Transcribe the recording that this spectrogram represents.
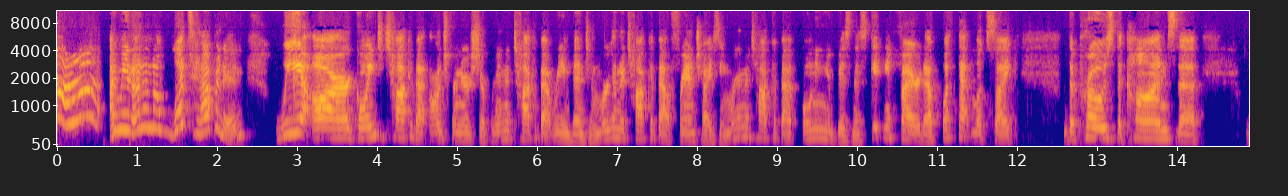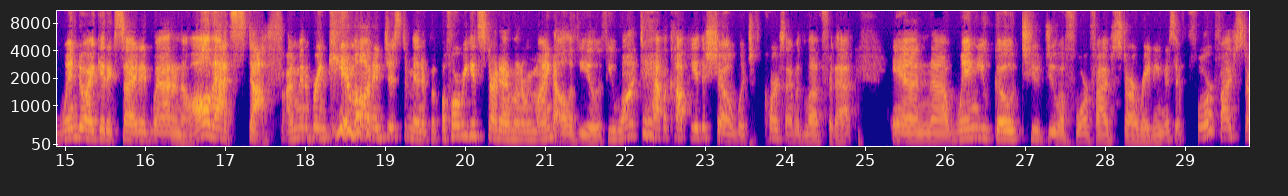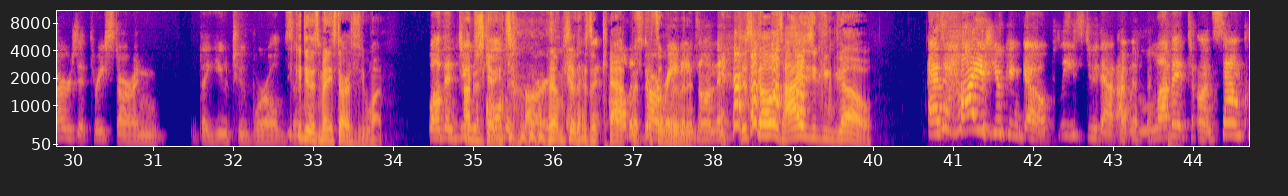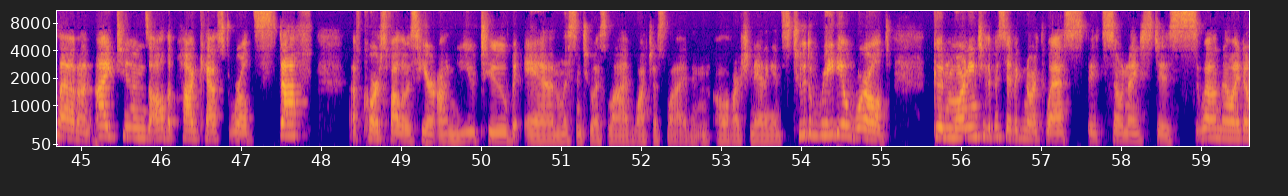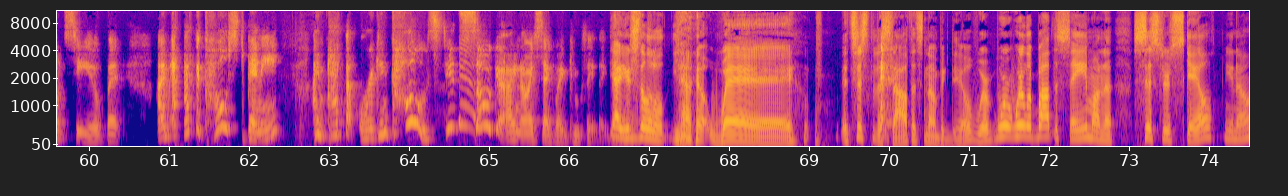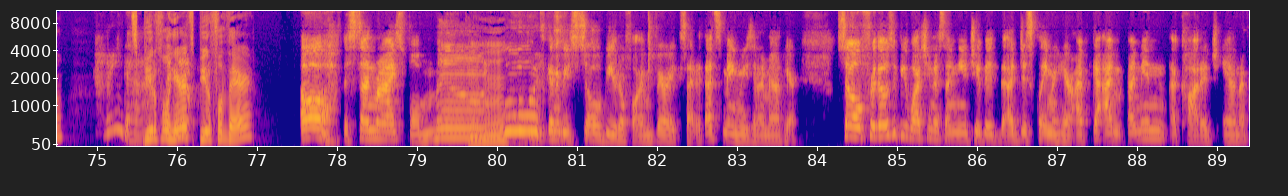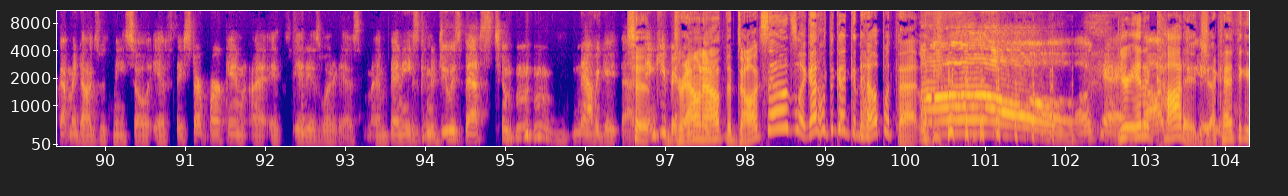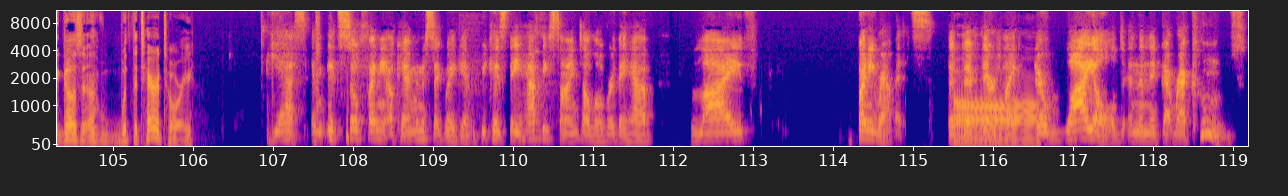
I mean, I don't know what's happening. We are going to talk about entrepreneurship. We're going to talk about reinventing. We're going to talk about franchising. We're going to talk about owning your business, getting you fired up, what that looks like, the pros, the cons, the when do I get excited? Well, I don't know, all that stuff. I'm going to bring Kim on in just a minute. But before we get started, I want to remind all of you if you want to have a copy of the show, which of course I would love for that. And uh, when you go to do a four or five star rating, is it four or five stars? Is it three star in the YouTube world? You can do as many stars as you want. Well, then do I'm just all kidding. the stars. I'm sure there's a cap, all the but star it's ratings unlimited. on there. Just go as high as you can go. as high as you can go. Please do that. I would love it on SoundCloud, on iTunes, all the podcast world stuff. Of course, follow us here on YouTube and listen to us live, watch us live, and all of our shenanigans to the radio world. Good morning to the Pacific Northwest. It's so nice to, well, no, I don't see you, but I'm at the coast, Benny. I'm at the Oregon coast. It's so good. I know I segued completely. Yeah, you're just a little yeah way. It's just to the south. It's no big deal. We're we're we're about the same on a sister scale. You know, Kinda. it's beautiful here. not It's beautiful there. Oh, the sunrise, full moon. Mhm. Ooh, it's going to be so beautiful. I'm very excited. That's the main reason I'm out here. So, for those of you watching us on YouTube, a disclaimer here: I've got I'm I'm in a cottage and I've got my dogs with me. So if they start barking, uh, it it is what it is. And Benny is going to do his best to navigate that. To Thank you, Benny. drown out the dog sounds. Like I don't think I can help with that. Like, Oh, okay. you're in a cottage. I kind of think it goes uh, with the territory. Yes, and it's so funny. Okay, I'm going to segue again because they have these signs all over. They have live bunny rabbits that they're, they're like they're wild, and then they've got raccoons.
